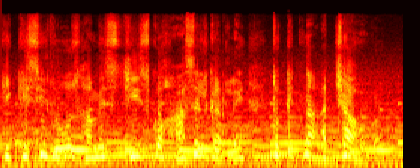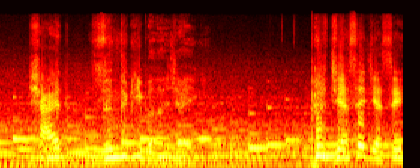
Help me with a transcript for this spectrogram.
कि किसी रोज़ हम इस चीज़ को हासिल कर लें तो कितना अच्छा होगा। शायद ज़िंदगी बदल जाएगी। फिर जैसे जैसे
